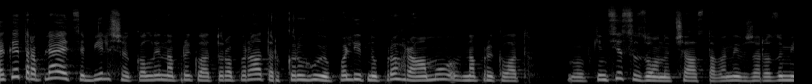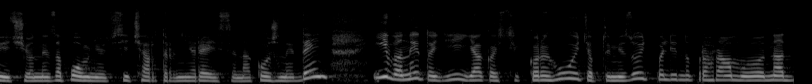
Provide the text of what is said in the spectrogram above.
Таке трапляється більше, коли, наприклад, туроператор коригує політну програму, наприклад. В кінці сезону часто вони вже розуміють, що не заповнюють всі чартерні рейси на кожний день, і вони тоді якось коригують, оптимізують політну програму. На,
